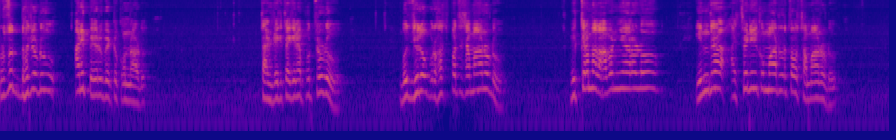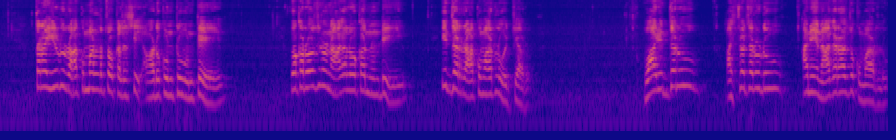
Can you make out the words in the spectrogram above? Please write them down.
ఋతుధ్వజుడు అని పేరు పెట్టుకున్నాడు. తండ్రికి తగిన పుత్రుడు బుద్ధిలో బృహస్పతి సమానుడు విక్రమ లావణ్యాలలో ఇంద్ర అశ్విని కుమారులతో సమానుడు. తన ఈడు రాకుమారులతో కలిసి ఆడుకుంటూ ఉంటే ఒక రోజున నాగలోకం నుండి ఇద్దరు రాకుమారులు వచ్చారు. వారిద్దరూ అశ్వతరుడు అనే నాగరాజు కుమారులు.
